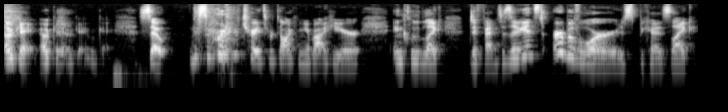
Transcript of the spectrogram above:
okay, okay, okay, okay. So the sort of traits we're talking about here include like defenses against herbivores, because like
